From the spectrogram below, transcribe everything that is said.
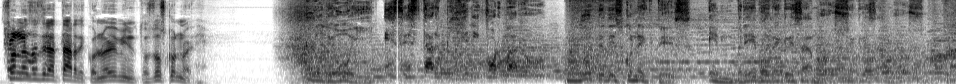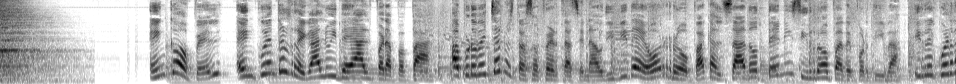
Son las dos de la tarde, con nueve minutos, dos con nueve. Lo de hoy es estar bien informado. No te desconectes. En breve regresamos. Regresamos. En Coppel, encuentra el regalo ideal para papá. Aprovecha nuestras ofertas en audio y video, ropa, calzado, tenis y ropa deportiva. Y recuerda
